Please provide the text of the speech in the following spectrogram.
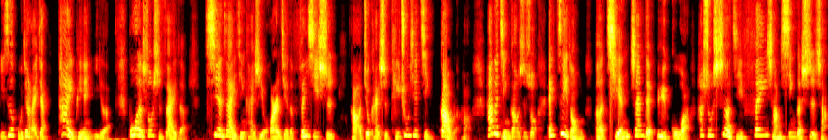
以这个股价来讲。太便宜了。不过说实在的，现在已经开始有华尔街的分析师，好，就开始提出一些警告了哈。他的警告是说，哎，这种呃前瞻的预估啊，他说涉及非常新的市场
